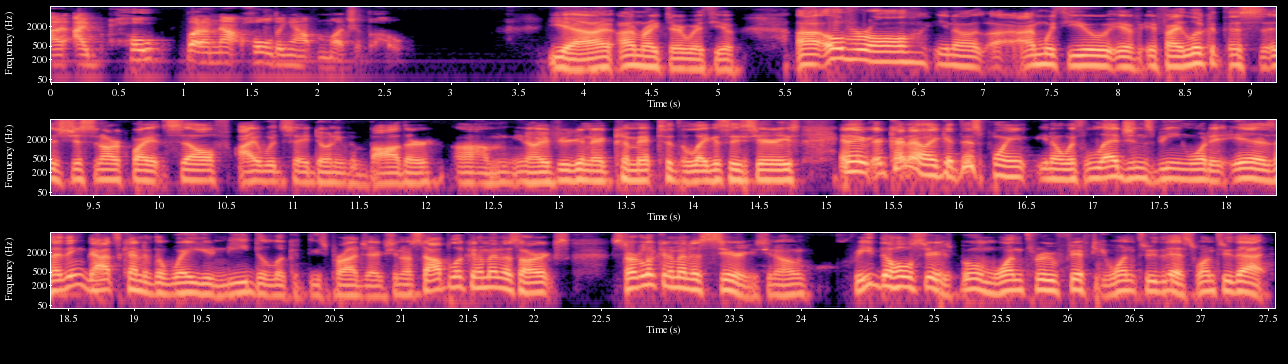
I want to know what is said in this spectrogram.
I, I hope, but I'm not holding out much of the hope. Yeah, I, I'm right there with you. Uh, overall, you know, I'm with you. If if I look at this as just an arc by itself, I would say don't even bother. Um, you know, if you're gonna commit to the Legacy series, and I, kind of like at this point, you know, with Legends being what it is, I think that's kind of the way you need to look at these projects. You know, stop looking at them as arcs, start looking at them as series. You know, read the whole series. Boom, one through 50, one through this, one through that.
